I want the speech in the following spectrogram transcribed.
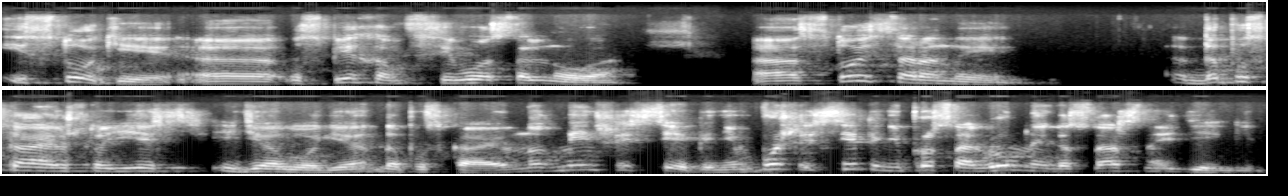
истоки э, успехов всего остального. А с той стороны, допускаю, что есть идеология, допускаю, но в меньшей степени. В большей степени просто огромные государственные деньги.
